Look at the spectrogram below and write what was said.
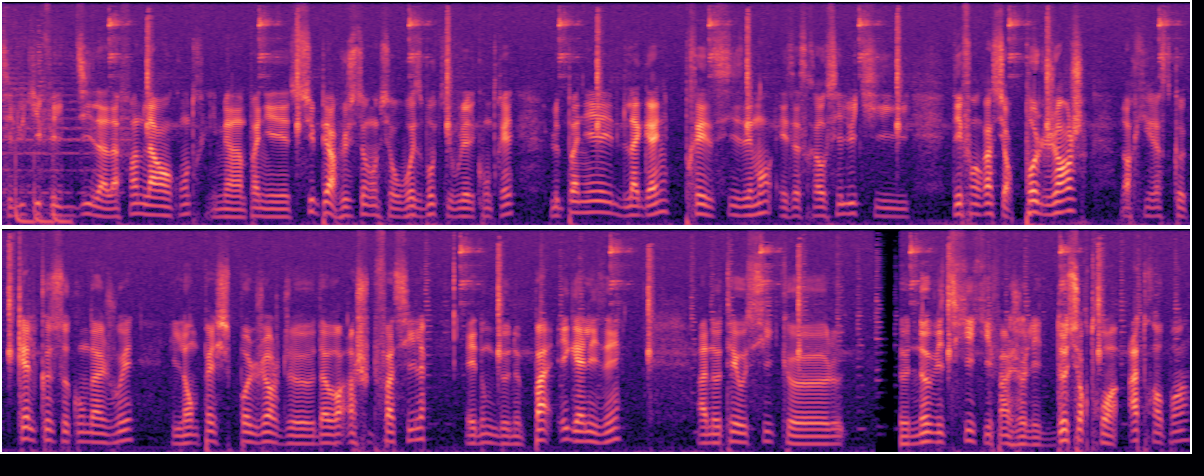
c'est lui qui fait le deal à la fin de la rencontre. Il met un panier super justement sur Westbrook qui voulait le contrer. Le panier de la gagne précisément et ce sera aussi lui qui défendra sur Paul George alors qu'il reste que quelques secondes à jouer. Il empêche Paul George d'avoir un shoot facile et donc de ne pas égaliser. A noter aussi que Novitsky qui fait un joli 2 sur 3 à 3 points.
